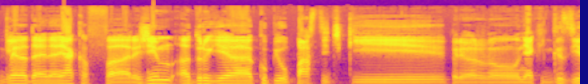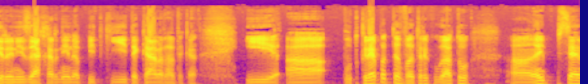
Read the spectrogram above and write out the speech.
гледа да е на някакъв режим, а другия купил пастички, примерно някакви газирани захарни напитки и така нататък. И а, подкрепата вътре, когато а, нали, все,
